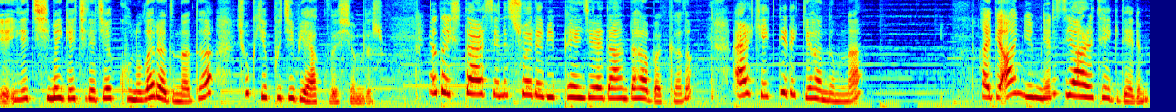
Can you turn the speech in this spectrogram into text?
e, iletişime geçilecek konular adına da çok yapıcı bir yaklaşımdır. Ya da isterseniz şöyle bir pencereden daha bakalım. Erkek dedi ki hanımla Hadi annemleri ziyarete gidelim.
